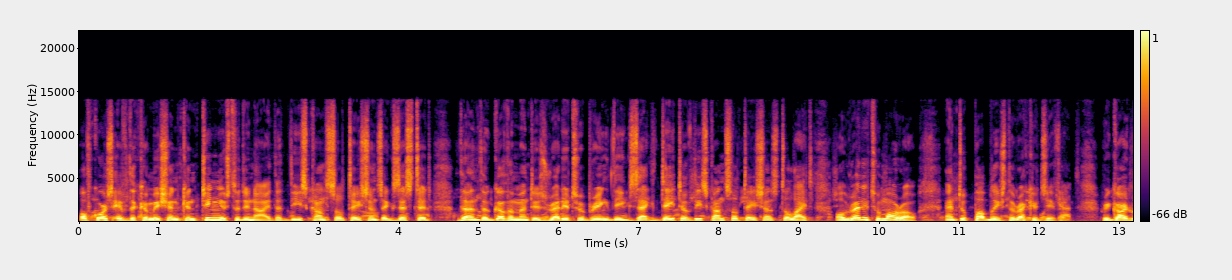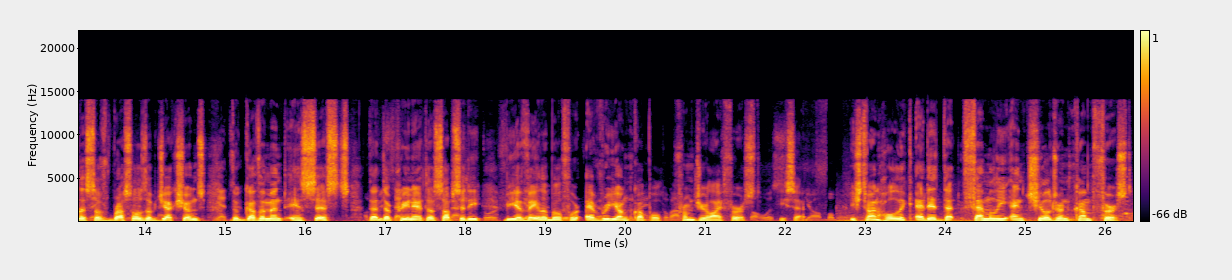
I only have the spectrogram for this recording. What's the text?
Of course, if the Commission continues to deny that these consultations existed, then the government is ready to bring the exact date of these consultations to light already tomorrow and to publish the records even. Regardless of Brussels' objections, the government insists that the prenatal subsidy be available for every young couple from July 1st, he said. István Hollik added that family and children come first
